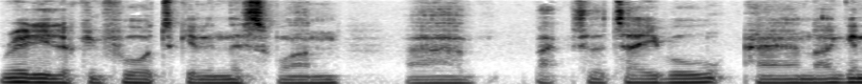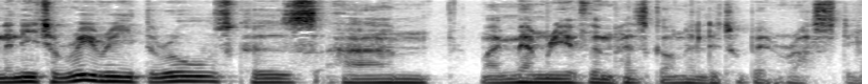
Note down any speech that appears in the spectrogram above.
really looking forward to getting this one uh, back to the table, and I'm going to need to reread the rules because um, my memory of them has gone a little bit rusty.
